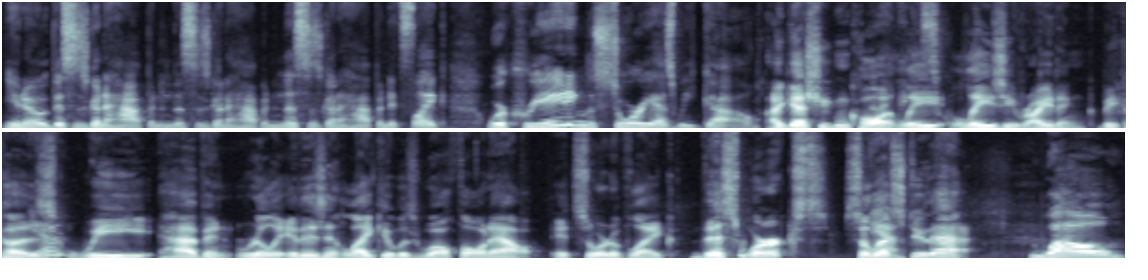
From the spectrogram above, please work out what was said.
you know, this is going to happen and this is going to happen and this is going to happen. It's like we're creating the story as we go. I guess you can call I it la- cool. lazy writing because Yeah. we haven't really. It isn't like it was well thought out. It's sort of like this works, so let's do that. Well,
